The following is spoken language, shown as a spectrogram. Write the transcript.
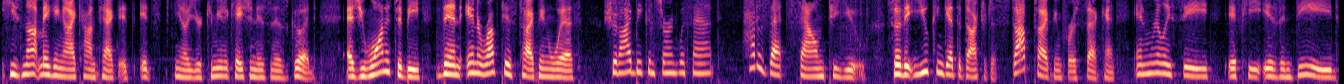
He's not making eye contact. It, it's you know your communication isn't as good as you want it to be. Then interrupt his typing with should i be concerned with that? How does that sound to you? So that you can get the doctor to stop typing for a second and really see if he is indeed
